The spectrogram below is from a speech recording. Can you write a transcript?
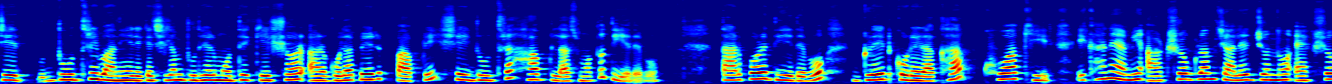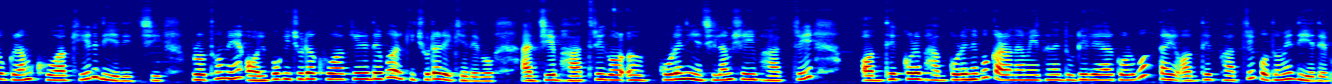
যে দুধটি বানিয়ে রেখেছিলাম, দুধের মধ্যে কেশর আর গোলাপের পাপড়ি, সেই দুধটা হাফ গ্লাস মতো দিয়ে দেব। তারপরে দিয়ে দেব গ্রেট করে রাখা খোয়া ক্ষীর। এখানে আমি আটশো গ্রাম চালের জন্য একশো গ্রাম খোয়া ক্ষীর দিয়ে দিচ্ছি। প্রথমে অল্প কিছুটা খোয়া ক্ষীর দেবো আর কিছুটা রেখে দেব। আর যে ভাতটি করে নিয়েছিলাম সেই ভাতটি অর্ধেক করে ভাগ করে নেব, কারণ আমি এখানে দুটি লেয়ার করব, তাই অর্ধেক ভাতটি প্রথমে দিয়ে দেব।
